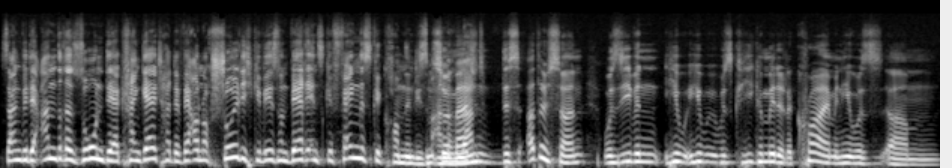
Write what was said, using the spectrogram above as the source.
sagen wir, der andere Sohn, der kein Geld hatte, wäre auch noch schuldig gewesen und wäre ins Gefängnis gekommen in diesem So anderen Land. imagine this other son was even he he was he committed a crime and he was um,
